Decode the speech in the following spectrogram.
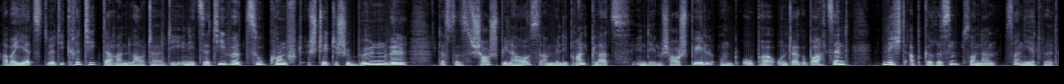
Aber jetzt wird die Kritik daran lauter. Die Initiative Zukunft städtische Bühnen will, dass das Schauspielhaus am Willy-Brandt-Platz, in dem Schauspiel und Oper untergebracht sind, nicht abgerissen, sondern saniert wird.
